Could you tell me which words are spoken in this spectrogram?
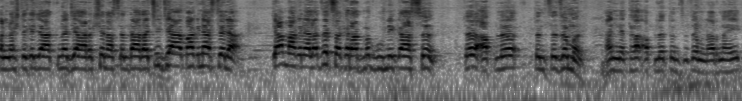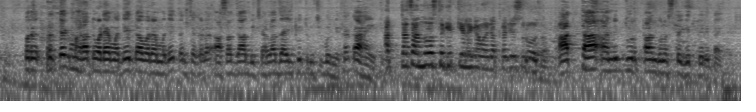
पन्नास टक्केच्या आतनं जे आरक्षण असेल दादाची ज्या मागण्या असलेल्या त्या मागण्याला जर सकारात्मक भूमिका असेल तर आपलं त्यांचं जमल. अन्यथा आपलं त्यांचं जमणार नाही. पर- प्रत्येक मराठवाड्यामध्ये दौऱ्यामध्ये त्यांच्याकडे असा जाब विचारला जाईल की तुमची भूमिका काय आहे. आत्ताच आंदोलन स्थगित केलं का? म्हणजे आता जे सुरू होतं. आता आम्ही तूर्त आंदोलन स्थगित करीत आहे.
